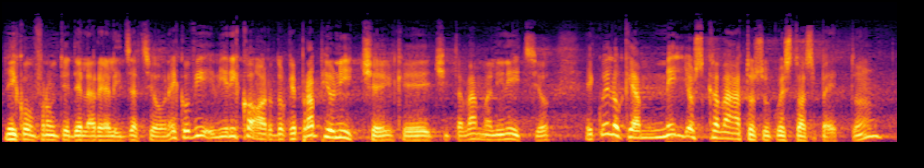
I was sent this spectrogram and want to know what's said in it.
nei confronti della realizzazione. Ecco, vi, vi, ricordo che proprio Nietzsche, che citavamo all'inizio, è quello che ha meglio scavato su questo aspetto. Eh?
